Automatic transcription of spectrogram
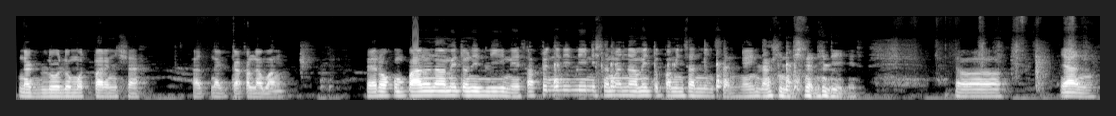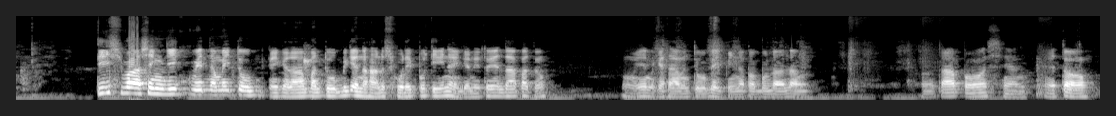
naglulumot pa rin siya. At nagkakalawang. Pero kung paano namin ito nililinis, actually nililinis naman namin ito paminsan-minsan. Ngayon lang hindi nalilinis. So, yan. Dishwashing liquid na may tubig. Eh, kasama pang tubig yan. Halos kulay puti na eh. Ganito yan dapat oh. Oh, yan. May tubig. Pinapabula lang. Oh, tapos, yan. Ito.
